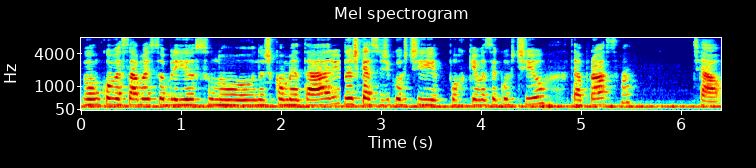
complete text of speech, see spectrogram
Vamos conversar mais sobre isso no, nos comentários. Não esquece de curtir porque você curtiu. Até a próxima. Tchau.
